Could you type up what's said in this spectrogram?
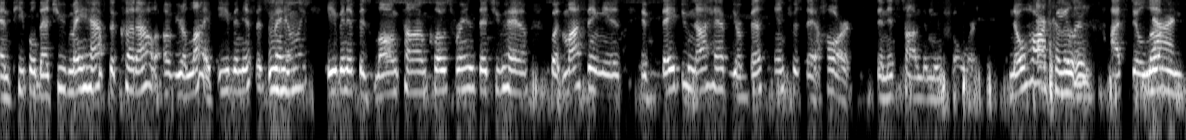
and people that you may have to cut out of your life even if it's mm-hmm. family, mm-hmm. even if it's long time close friends that you have. But my thing is if they do not have your best interest at heart, then it's time to move forward. No hard Absolutely. feelings. I still love None. you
